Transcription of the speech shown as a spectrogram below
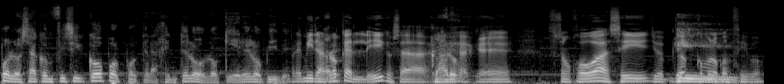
pues lo saco en físico pues porque la gente lo, lo quiere, lo pide. Hombre, mira ¿vale? Rocket League, o sea, Claro. es que son juegos así, yo, yo Y- como lo concibo.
